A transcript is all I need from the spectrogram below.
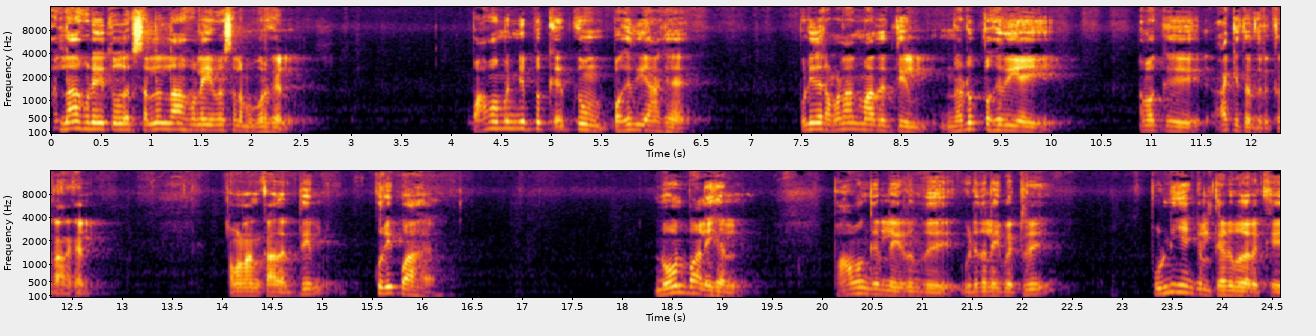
அல்லாஹுடைய தூதர் சல்லல்லாஹ் உலைவசலம் அவர்கள் பாவ மன்னிப்பு கேட்கும் பகுதியாக புனித ரமலான் மாதத்தில் நடுப்பகுதியை நமக்கு ஆக்கி தந்திருக்கிறார்கள். ரமலான் காலத்தில் குறிப்பாக நோன்பாளிகள் பாவங்களில் இருந்து விடுதலை பெற்று புண்ணியங்கள் தேடுவதற்கு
